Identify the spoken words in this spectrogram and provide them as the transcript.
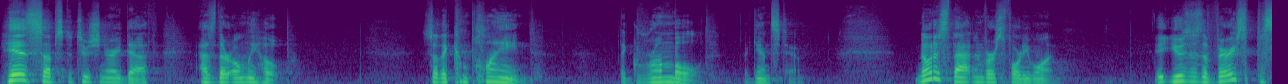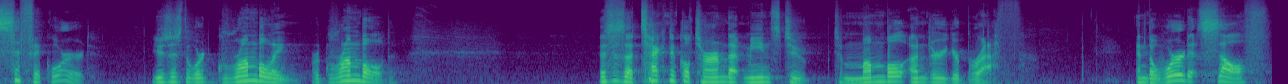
his substitutionary death, as their only hope. So they complained, they grumbled against him. Notice that in verse 41. It uses a very specific word. It uses the word grumbling or grumbled this is a technical term that means to, to mumble under your breath. And the word itself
